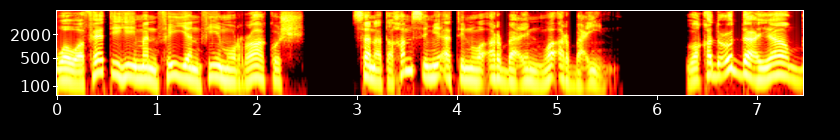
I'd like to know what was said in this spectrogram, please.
ووفاته منفيا في مراكش سنة 544 وقد عد عياض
